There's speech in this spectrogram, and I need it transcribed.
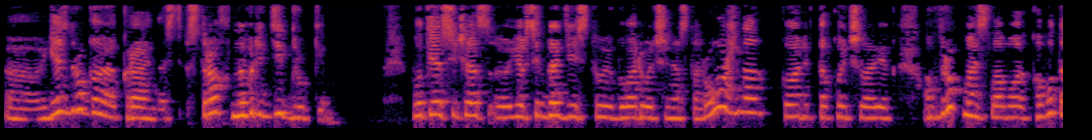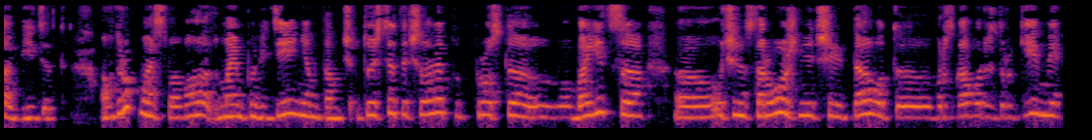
Э, есть другая крайность. Страх навредить другим. Вот я сейчас, э, я всегда действую, говорю очень осторожно, говорит такой человек, а вдруг мои слова кого-то обидят, а вдруг мои слова моим поведением, там, то есть этот человек просто э, боится, очень осторожничает, да, вот в разговоре с другими,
